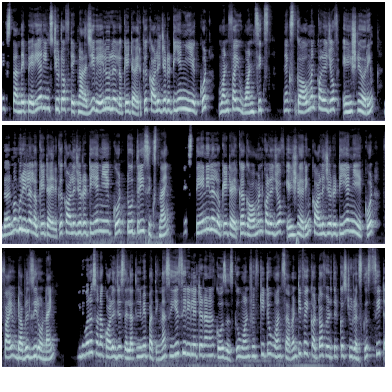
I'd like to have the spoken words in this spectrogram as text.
next தந்தை பெரியார் இன்ஸ்டியூட் ஆஃப் டெக்னாலஜி வேலூரில் லொக்கேட் ஆயிருக்கு. காலேஜோட DNA code one five one six next government college of engineering தர்மபுரியில் லொக்கேட் ஆயிருக்கு. காலேஜோட DNA code two three six nine next தேனியில் லொக்கேட் ஆயிருக்க. கவர்மெண்ட் காலேஜ் ஆஃப் இன்ஜினியரிங் காலேஜோட DNA code five double zero nine இதுவரை சொன்ன காலேஜஸ் எல்லாத்துலேயுமே பார்த்தீங்கன்னா சிஎஸ்சி ரிலேட்டடான கோர்சஸ்க்கு one fifty to one seventy five cut off எடுத்திருக்க ஸ்டூடெண்ட்ஸ்க்கு சீட்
